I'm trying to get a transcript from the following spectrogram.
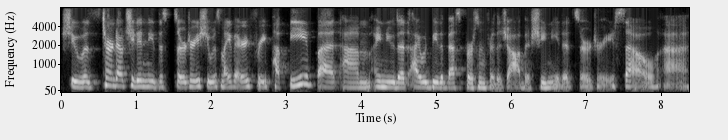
she was, turned out she didn't need the surgery. She was my very free puppy, but um, I knew that I would be the best person for the job if she needed surgery. So, uh,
